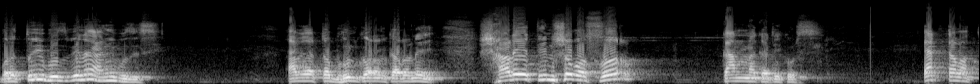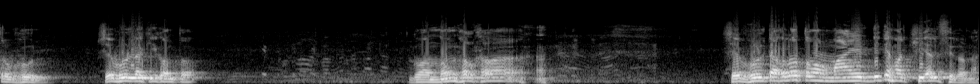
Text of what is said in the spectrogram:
বলে, তুই বুঝবি না, আমি বুঝেছি। আমি একটা ভুল করার কারণে সাড়ে তিনশো বছর কান্নাকাটি করছি। একটা মাত্র ভুল। সে ভুলটা কি কন্ত? গন্ধম ফল খাওয়া। সে ভুলটা হলো তোমার মায়ের দিকে আমার খেয়াল ছিল না।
